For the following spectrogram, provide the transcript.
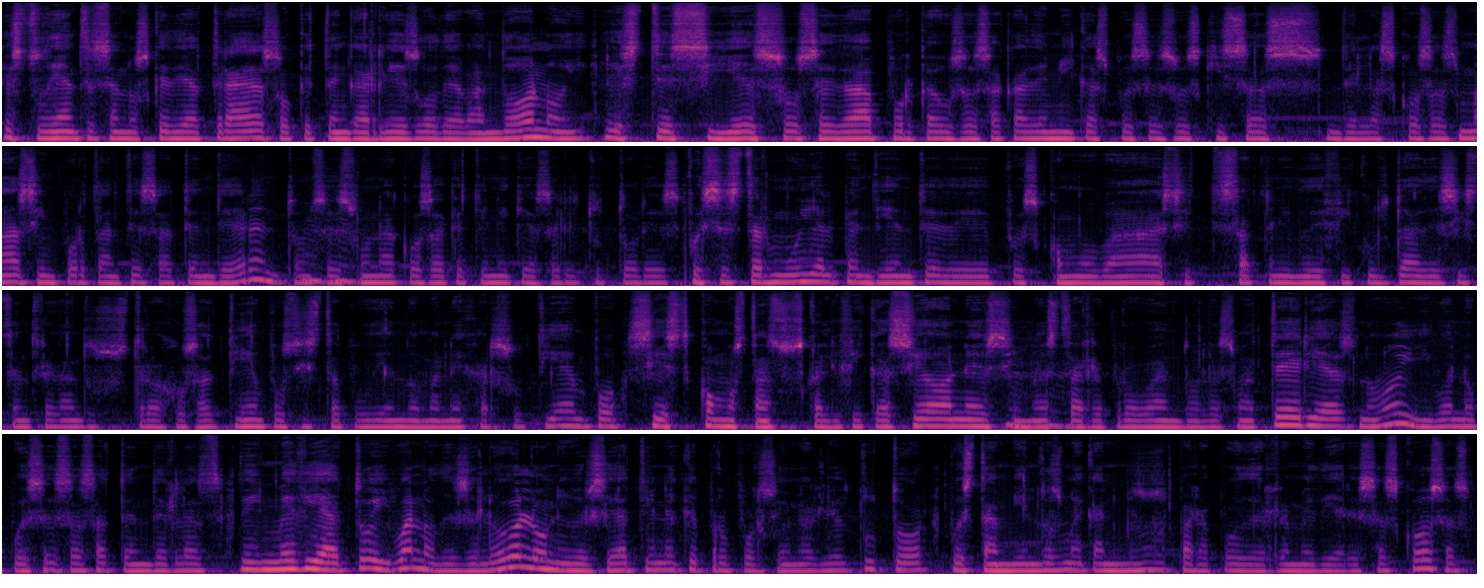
estudiante se nos quede de atrás o que tenga riesgo de abandono. Y este, si eso se da por causas académicas, pues eso es quizás de las cosas más importantes a atender. Entonces, una cosa que tiene que hacer el tutor es pues estar muy al pendiente de pues cómo va, si está teniendo dificultades, si está entregando sus trabajos a tiempo, si está pudiendo manejar su tiempo, si es cómo están sus calificaciones, si no está reprobando las materias, ¿no? Y bueno, pues esas atenderlas de inmediato. Y bueno, desde luego la universidad tiene que proporcionarle al tutor pues también los mecanismos para poder remediar esas cosas,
